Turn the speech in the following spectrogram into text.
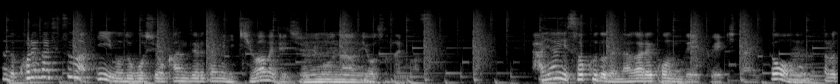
なので、これが実はいい喉越しを感じるために極めて重要な要素になります。速い速度で流れ込んでいく液体と、うんその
